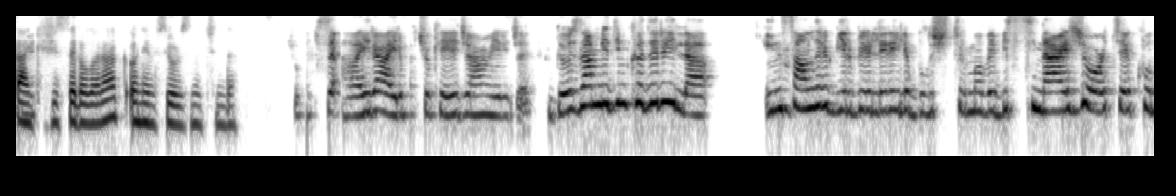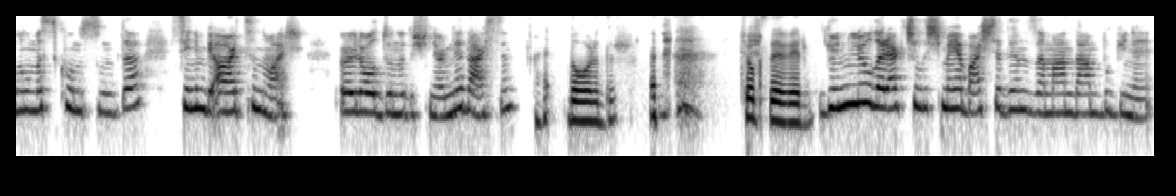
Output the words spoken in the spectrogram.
Ben evet. kişisel olarak önemsiyoruz içinde. Çok hepsi ayrı ayrı çok heyecan verici. Gözlemlediğim kadarıyla insanları birbirleriyle buluşturma ve bir sinerji ortaya konulması konusunda senin bir artın var. öyle olduğunu düşünüyorum. Ne dersin? Doğrudur. Çok severim. Gönüllü olarak çalışmaya başladığın zamandan bugüne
